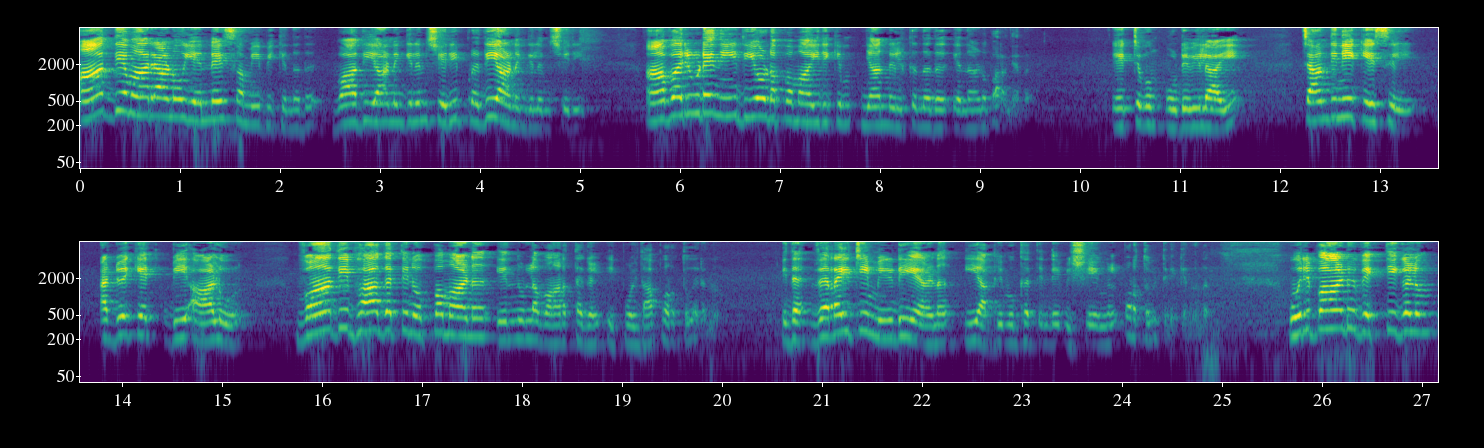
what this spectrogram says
ആദ്യം ആരാണോ എന്നെ സമീപിക്കുന്നത്? വാദിയാണെങ്കിലും ശരി പ്രതിയാണെങ്കിലും ശരി. അവരുടെ നീതിയോടൊപ്പമായിരിക്കും ഞാൻ നിൽക്കുന്നത് എന്നാണ് പറഞ്ഞത്. ഏറ്റവും ഒടുവിലായി ചാന്ദിനി കേസിൽ അഡ്വക്കേറ്റ് ബി ആളൂർ വാദിഭാഗത്തിനൊപ്പമാണ് എന്നുള്ള വാർത്തകൾ ഇപ്പോൾ ദാ പുറത്തു വരുന്നു. ഇത് വെറൈറ്റി മീഡിയയാണ് ഈ അഭിമുഖത്തിന്റെ വിഷയങ്ങൾ പുറത്തുവിട്ടിരിക്കുന്നത്. ഒരുപാട് വ്യക്തികളും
